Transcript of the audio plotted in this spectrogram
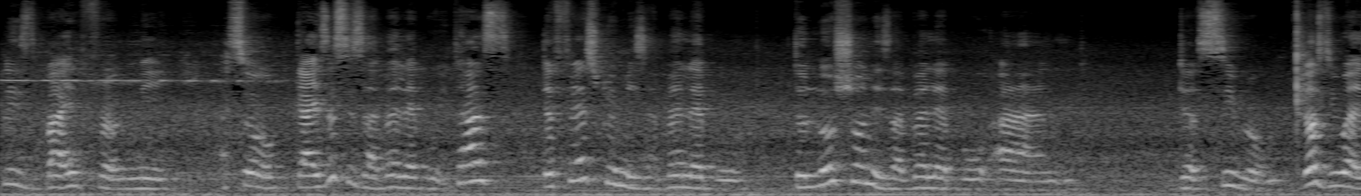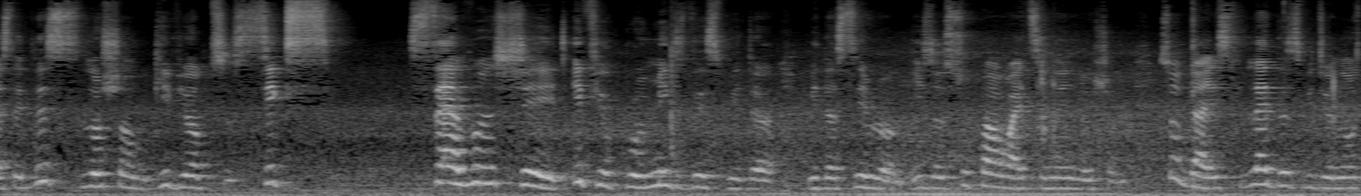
Please buy from me. So guys this is available. It has the face cream is available the lotion is available and the serum. Just the way i said this lotion will give you up to six seven shade if you pro-mix this with the with the serum it's a super whitening lotion. So guys let this video not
